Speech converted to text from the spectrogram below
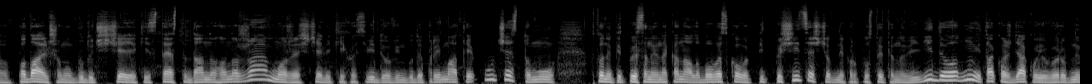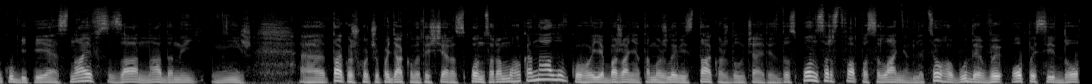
В подальшому будуть ще якісь тести даного ножа. Може, ще в якихось відео він буде приймати участь. Тому, хто не підписаний на канал, обов'язково підпишіться, щоб не пропустити нові відео. Ну і також дякую виробнику BPS Knives за наданий ніж. Е, Також хочу подякувати ще раз спонсорам мого каналу. В кого є бажання та можливість, також долучайтесь до спонсорства. Посилання для цього буде в описі до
